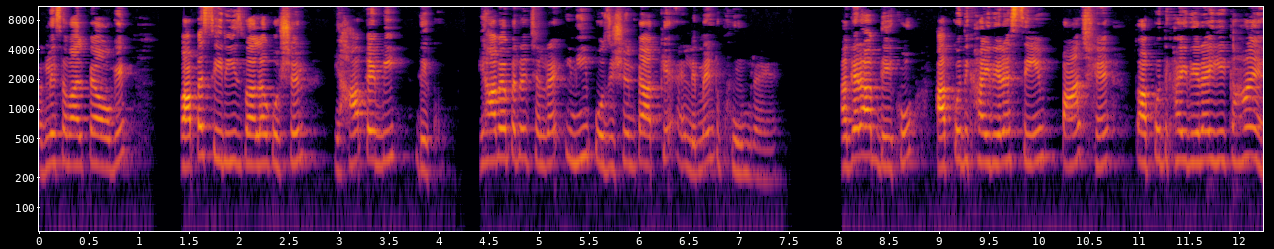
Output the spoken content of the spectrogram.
अगले सवाल पे आओगे। वापस सीरीज़ वाला क्वेश्चन यहाँ पे भी देखो, यहाँ पे पता चल रहा है, इन्हीं पोजीशन पे आपके एलिमेंट घूम रहे हैं। अगर आप देखो, आपको दिखाई दे रहा है सेम पाँच है तो आपको दिखाई दे रहा है, ये कहाँ है?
